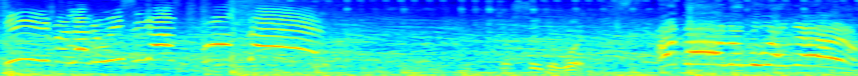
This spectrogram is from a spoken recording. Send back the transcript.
Vive la Louisiane française Just say the word. Bas le gouverneur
